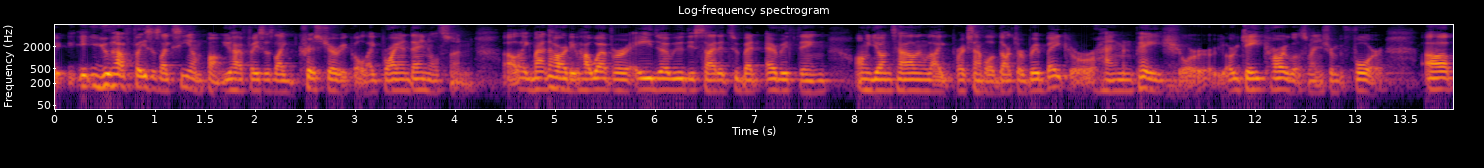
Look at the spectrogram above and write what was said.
you have faces like CM Punk, you have faces like Chris Jericho, like Bryan Danielson, uh, like Matt Hardy. However, AEW decided to bet everything on young talent, like for example Dr. Britt Baker or Hangman Page or or Jade Cargill, as mentioned before. Uh,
